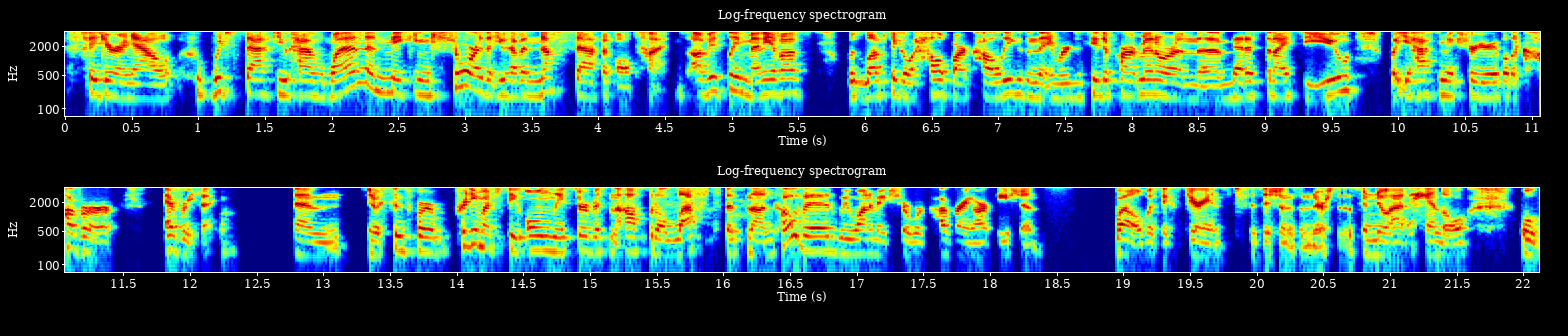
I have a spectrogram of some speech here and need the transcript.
figuring out which staff you have when and making sure that you have enough staff at all times. Obviously, many of us would love to go help our colleagues in the emergency department or in the medicine ICU, but you have to make sure you're able to cover everything. And you know, since we're pretty much the only service in the hospital left that's non-COVID, we want to make sure we're covering our patients well with experienced physicians and nurses who know how to handle OB.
